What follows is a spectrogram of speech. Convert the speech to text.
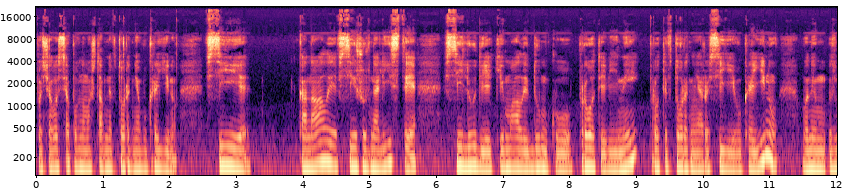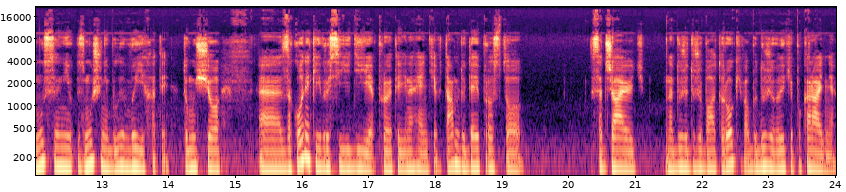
почалося повномасштабне вторгнення в Україну. Всі канали, всі журналісти, всі люди, які мали думку проти війни, проти вторгнення Росії в Україну, вони змусені, змушені були виїхати, тому що е, закон, який в Росії діє проти інагентів, там людей просто саджають на дуже дуже багато років або дуже великі покарання.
